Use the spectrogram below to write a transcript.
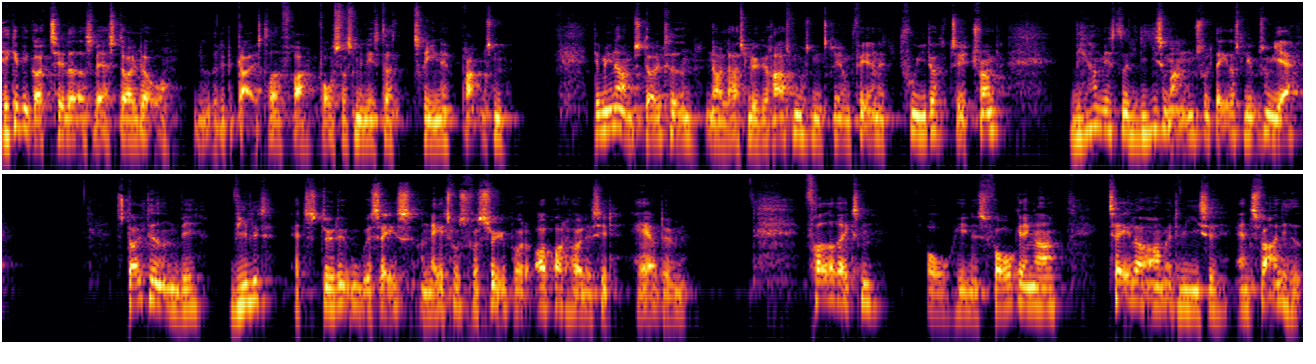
Det kan vi godt tillade os være stolte over, lyder det begejstret fra forsvarsminister Trine Bramsen. Det minder om stoltheden, når Lars Løkke Rasmussen triumferende tweeter til Trump, vi har mistet lige så mange soldaters liv som jer. Stoltheden ved villigt at støtte USA's og NATO's forsøg på at opretholde sit herredømme. Frederiksen og hendes forgængere taler om at vise ansvarlighed.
